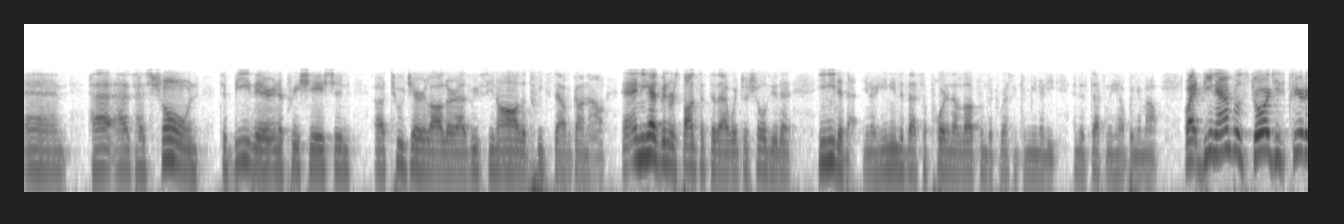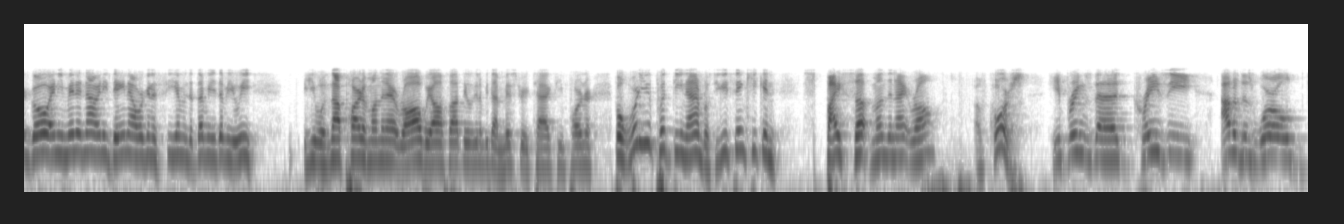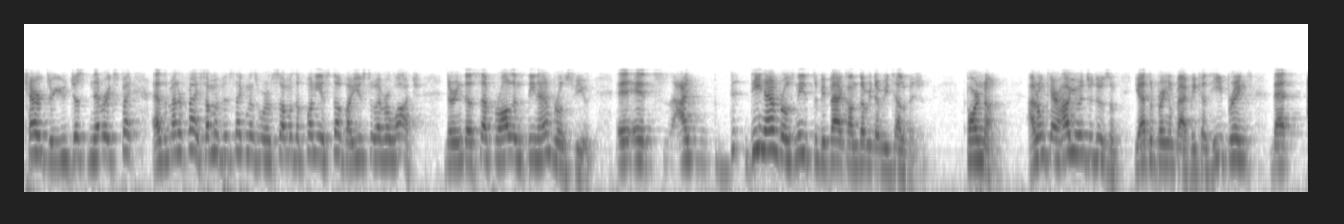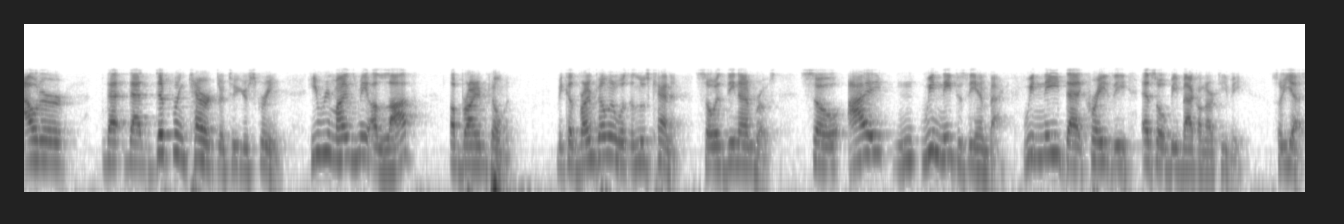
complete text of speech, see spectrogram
and ha- has has shown to be there in appreciation uh, to Jerry Lawler, as we've seen all the tweets that have gone out, and he has been responsive to that, which just shows you that he needed that. You know, he needed that support and that love from the wrestling community, and it's definitely helping him out. All right, Dean Ambrose, George, he's clear to go any minute now, any day now. We're gonna see him in the WWE. He was not part of Monday Night Raw. We all thought he was gonna be that mystery tag team partner. But where do you put Dean Ambrose? Do you think he can spice up Monday Night Raw? Of course, he brings that crazy, out of this world character you just never expect. As a matter of fact, some of his segments were some of the funniest stuff I used to ever watch during the Seth Rollins Dean Ambrose feud. It's I D- Dean Ambrose needs to be back on WWE television, bar none. I don't care how you introduce him, you have to bring him back because he brings that outer, that that different character to your screen. He reminds me a lot of Brian Pillman because Brian Pillman was the loose cannon. So is Dean Ambrose. So I, we need to see him back. We need that crazy sob back on our TV. So yes,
